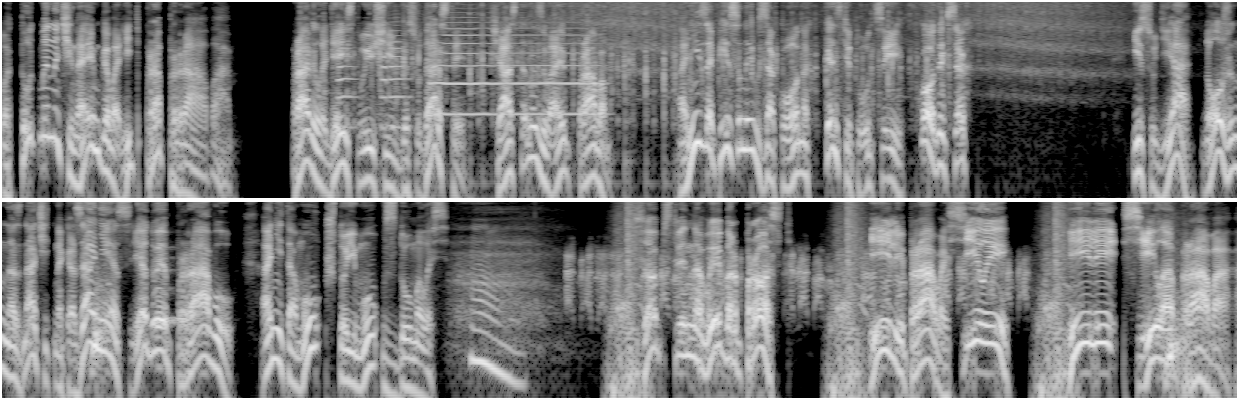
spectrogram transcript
Вот тут мы начинаем говорить про право. Правила, действующие в государстве, часто называют правом. Они записаны в законах, в Конституции, в кодексах. И судья должен назначить наказание, следуя праву, а не тому, что ему вздумалось. Собственно, выбор прост. Или право силы, или сила права.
